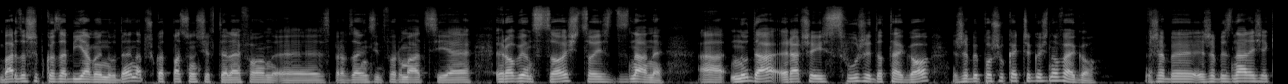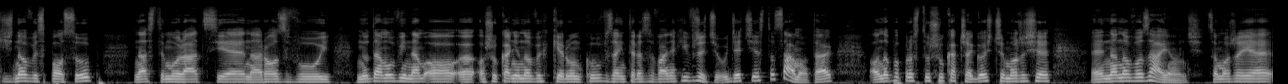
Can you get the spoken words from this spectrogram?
bardzo szybko zabijamy nudę, na przykład patrząc się w telefon, e, sprawdzając informacje, robiąc coś, co jest znane. A nuda raczej służy do tego, żeby poszukać czegoś nowego żeby, żeby znaleźć jakiś nowy sposób na stymulację, na rozwój. Nuda mówi nam o, e, o szukaniu nowych kierunków w zainteresowaniach i w życiu. U dzieci jest to samo, tak? Ono po prostu szuka czegoś, czy może się e, na nowo zająć, co może je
